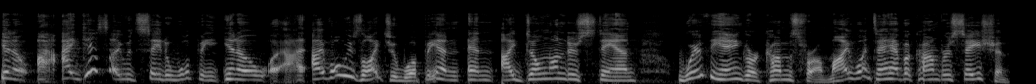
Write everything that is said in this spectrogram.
You know, I, I, guess I would say to Whoopi, you know, I, have always liked you, Whoopi, and, and I don't understand where the anger comes from. I went to have a conversation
